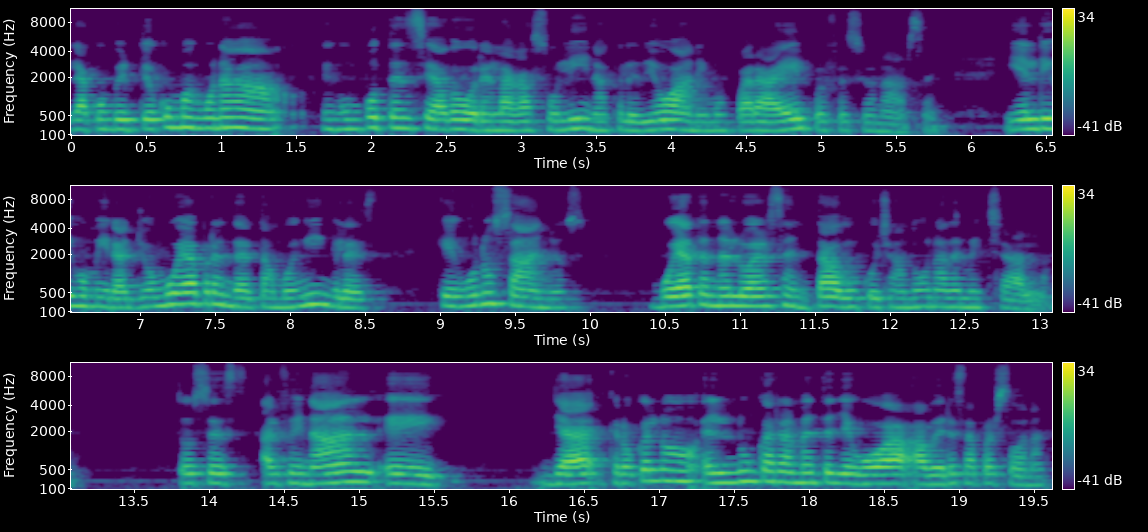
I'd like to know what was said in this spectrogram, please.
la convirtió como en, una, en un potenciador, en la gasolina que le dio ánimo para él perfeccionarse. Y él dijo, mira, yo voy a aprender tan buen inglés que en unos años voy a tenerlo a él sentado escuchando una de mis charlas. Entonces, al final, eh, ya creo que él, no, él nunca realmente llegó a, a ver esa persona,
